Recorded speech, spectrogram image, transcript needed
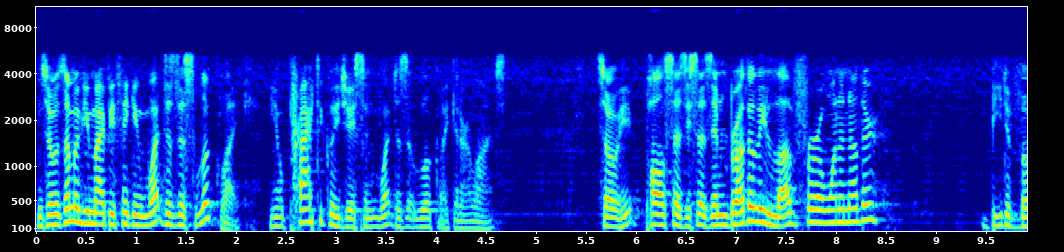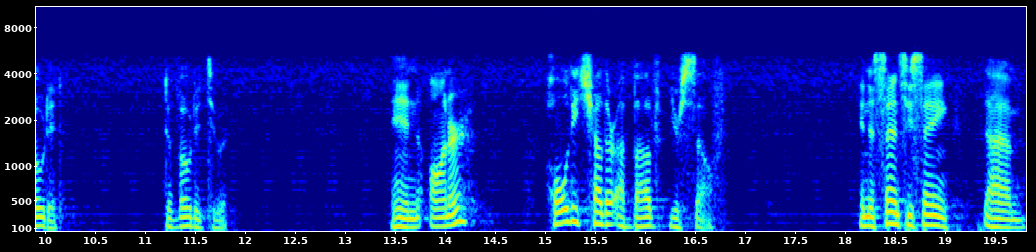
And so some of you might be thinking, what does this look like? You know, practically, Jason, what does it look like in our lives? So he, Paul says, he says, in brotherly love for one another, be devoted. Devoted to it. In honor, hold each other above yourself. In a sense, he's saying, um,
